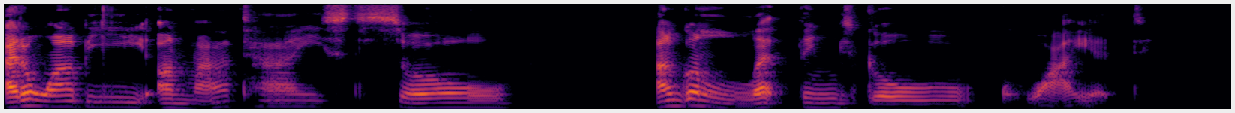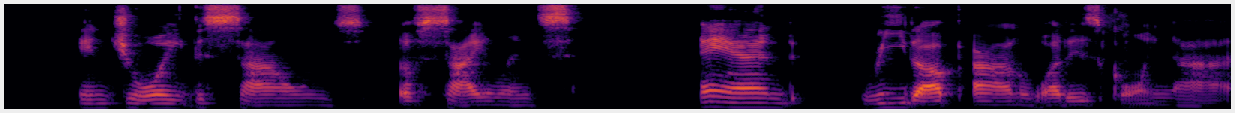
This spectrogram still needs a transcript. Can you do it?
I don't want to be unmonetized, so I'm going to let things go quiet. Enjoy the sounds of silence and read up on what is going on.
